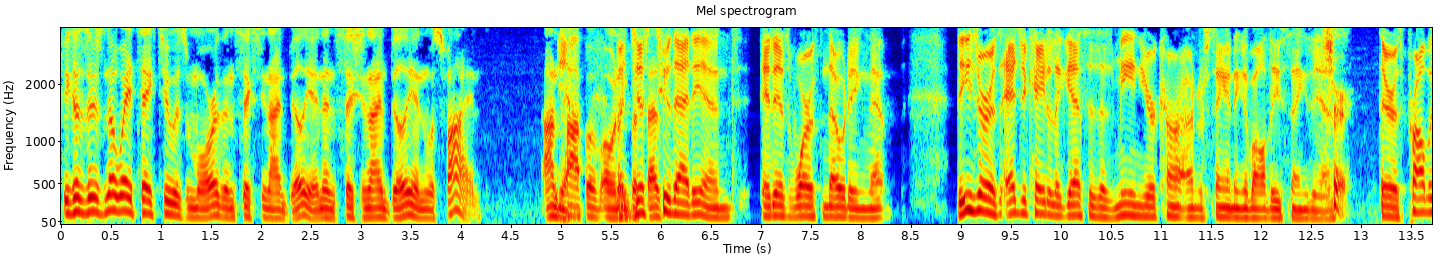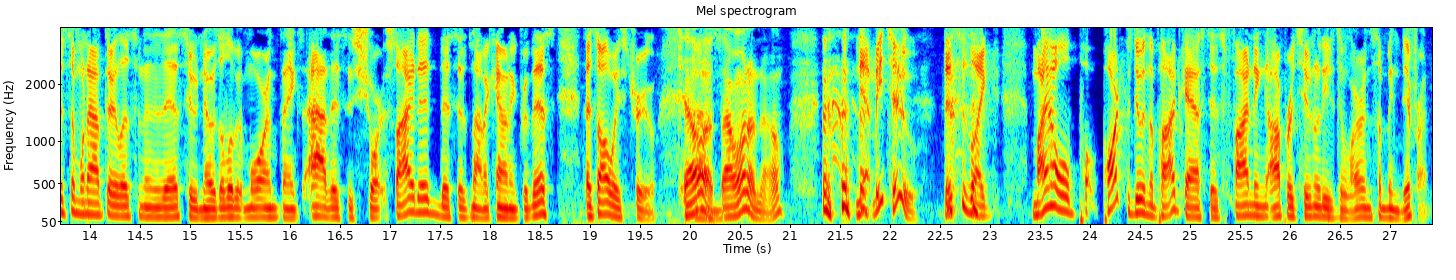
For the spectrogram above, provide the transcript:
Because there's no way Take Two is more than 69 billion, and 69 billion was fine on yeah. top of owning. But just Bethesda. to that end, it is worth noting that these are as educated a guesses as me and your current understanding of all these things is. Sure. There is probably someone out there listening to this who knows a little bit more and thinks, ah, this is short sighted. This is not accounting for this. That's always true. Tell um, us. I want to know. yeah, me too this is like my whole p- part of doing the podcast is finding opportunities to learn something different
